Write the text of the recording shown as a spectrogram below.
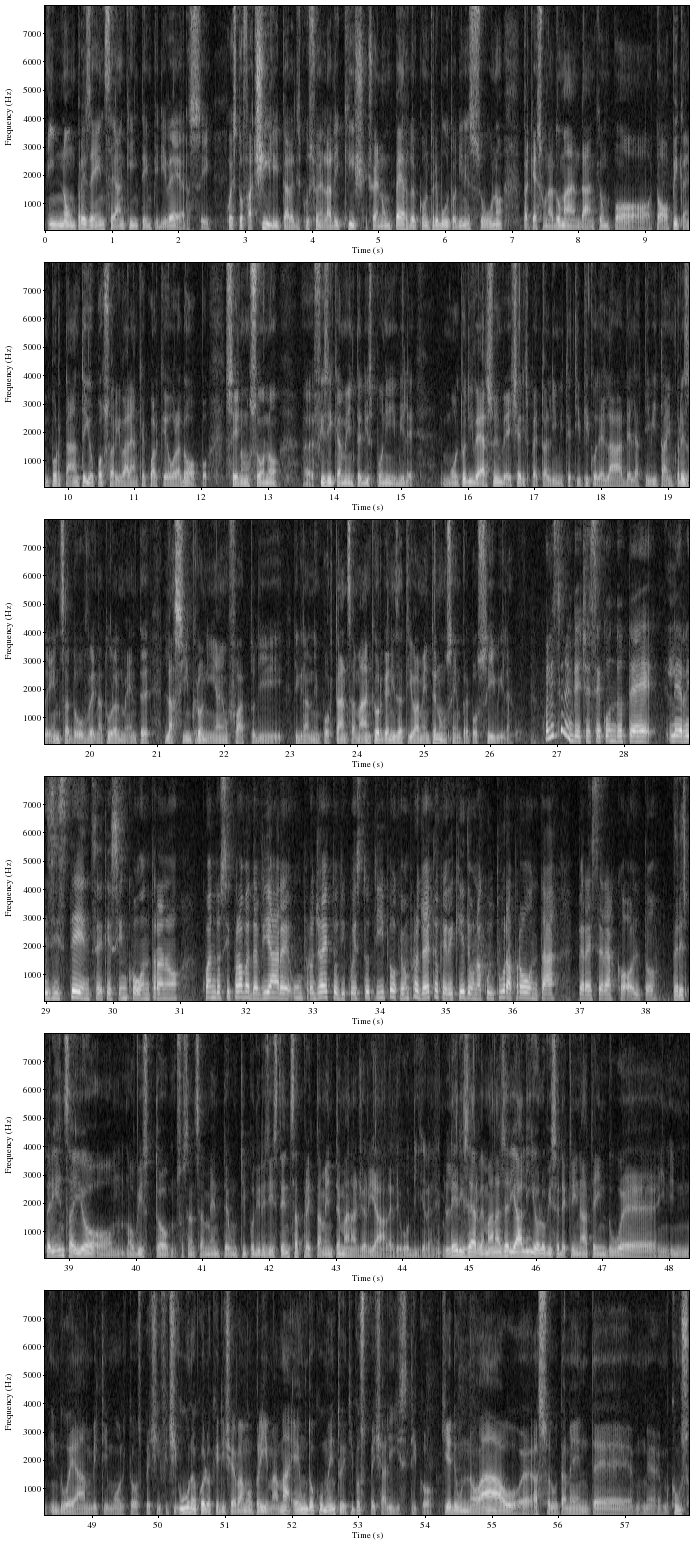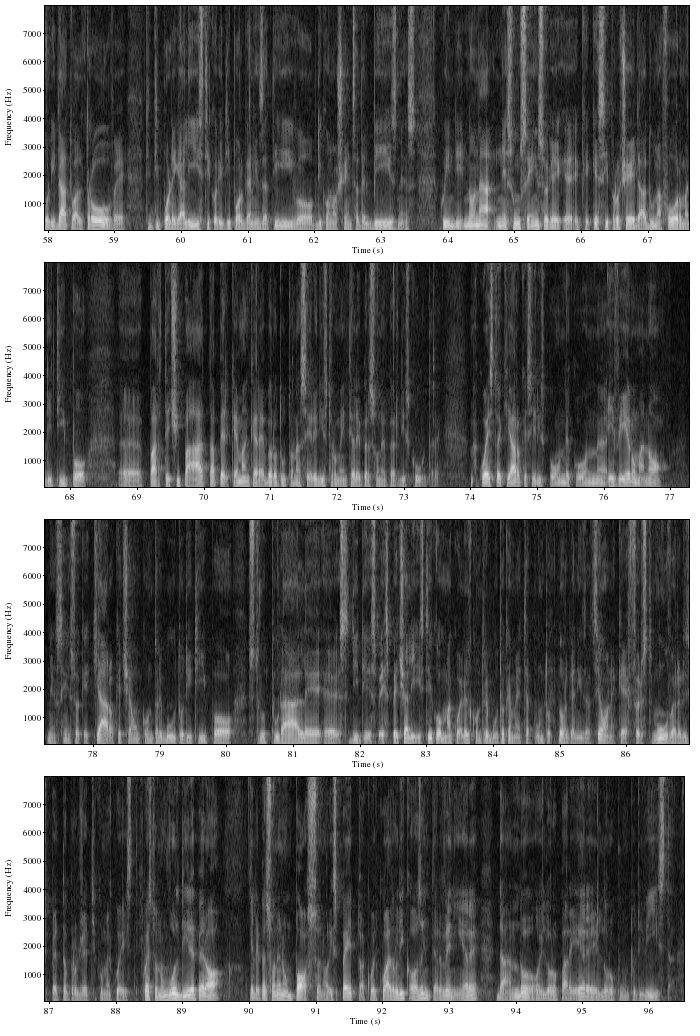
in non presenza e anche in tempi diversi. Questo facilita la discussione, l'arricchisce, cioè non perdo il contributo di nessuno perché su una domanda anche un po' topica, importante, io posso arrivare anche qualche ora dopo se non sono eh, fisicamente disponibile molto diverso invece rispetto al limite tipico della, delle attività in presenza dove naturalmente la sincronia è un fatto di, di grande importanza ma anche organizzativamente non sempre possibile. Quali sono invece secondo te le resistenze che si incontrano quando si prova ad avviare un progetto di questo tipo, che è un progetto che richiede una cultura pronta per essere accolto? Per esperienza io ho, visto sostanzialmente un tipo di resistenza prettamente manageriale, devo dire. Le riserve manageriali io le ho viste declinate in due, in, in due, ambiti molto specifici. Uno è quello che dicevamo prima, ma è un documento di tipo specialistico, chiede un know-how eh, assolutamente eh, consolidato altrove, di tipo legalistico, di tipo organizzativo, di conoscenza del business, quindi non ha nessun senso che, eh, che, che si proceda ad una forma di tipo eh, partecipata perché mancherebbero tutta una serie di strumenti alle persone per discutere. Ma questo è chiaro che si risponde con è vero ma no, nel senso che è chiaro che c'è un contributo di tipo strutturale e eh, specialistico, ma quello è il contributo che mette appunto l'organizzazione, che è first mover rispetto a progetti come questi. Questo non vuol dire però che le persone non possono rispetto a quel quadro di cose intervenire dando il loro parere e il loro punto di vista.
